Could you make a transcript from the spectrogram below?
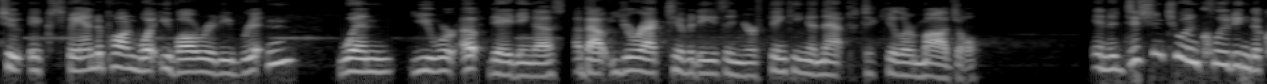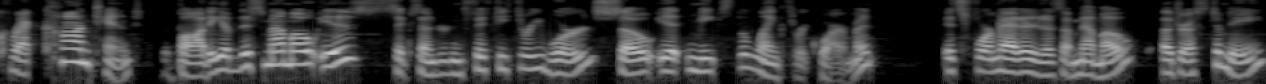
to expand upon what you've already written when you were updating us about your activities and your thinking in that particular module. In addition to including the correct content, the body of this memo is 653 words, so it meets the length requirement. It's formatted as a memo addressed to me.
